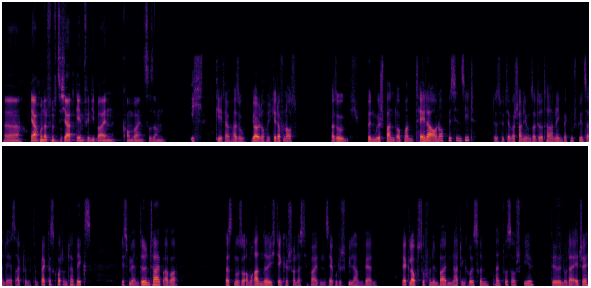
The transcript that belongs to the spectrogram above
äh, ja, 150 Yard Game für die beiden Combine zusammen? Ich gehe da, also ja, doch, ich gehe davon aus. Also ich bin gespannt, ob man Taylor auch noch ein bisschen sieht. Das wird ja wahrscheinlich unser dritter Running Back im Spiel sein. Der ist aktuell auf dem Practice Squad unterwegs. Ist mehr ein Dylan-Type, aber das nur so am Rande. Ich denke schon, dass die beiden ein sehr gutes Spiel haben werden. Wer glaubst du von den beiden hat den größeren Einfluss aufs Spiel? Dylan oder AJ?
